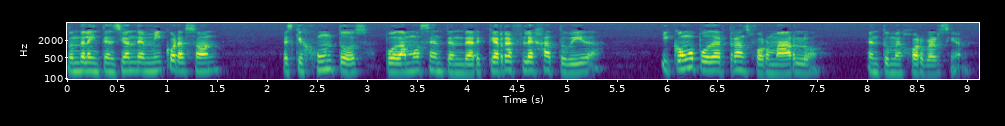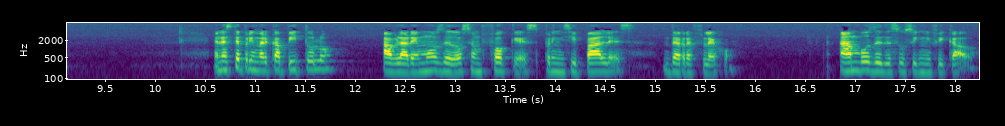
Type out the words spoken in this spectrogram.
donde la intención de mi corazón es que juntos podamos entender qué refleja tu vida y cómo poder transformarlo en tu mejor versión. En este primer capítulo hablaremos de dos enfoques principales de reflejo, ambos desde su significado.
